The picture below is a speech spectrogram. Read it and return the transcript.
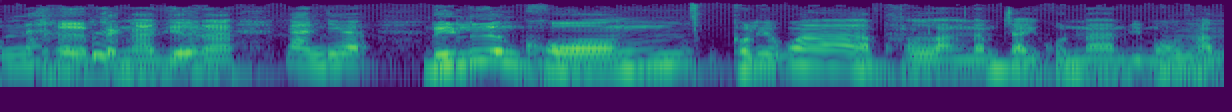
มๆนะเออแต่งานเยอะนะ งานเยอะ ในเรื่องของเขาเรียกว่าพลังน้ำใจคนน่านพี่หมอครับม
